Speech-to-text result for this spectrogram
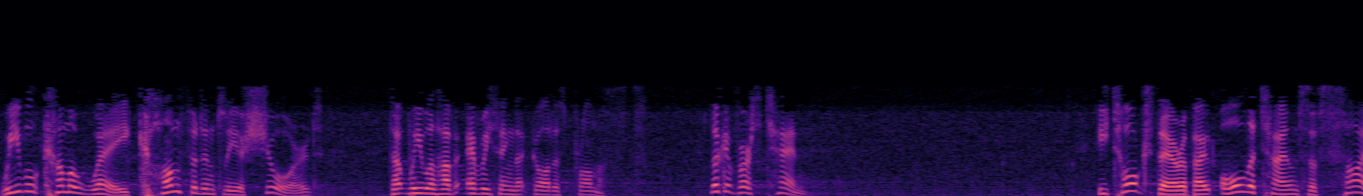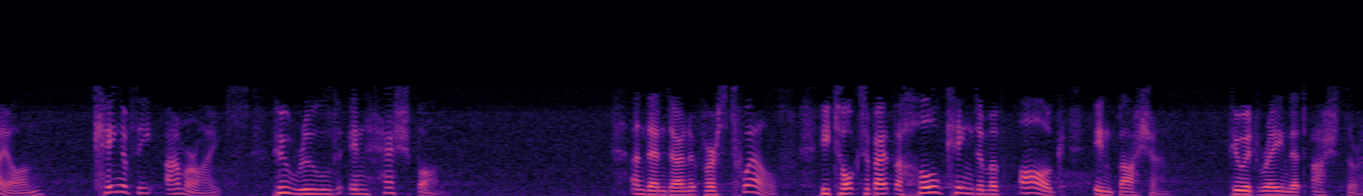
we will come away confidently assured that we will have everything that God has promised. Look at verse 10. He talks there about all the towns of Sihon, king of the Amorites, who ruled in Heshbon. And then down at verse 12, he talks about the whole kingdom of Og in Bashan who had reigned at Ashtaroth.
